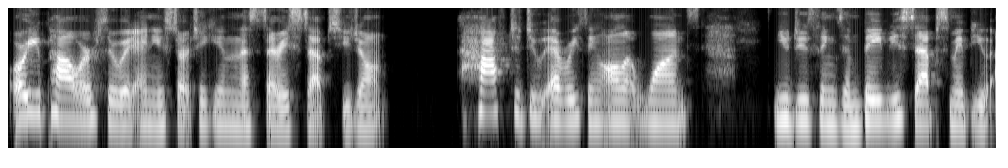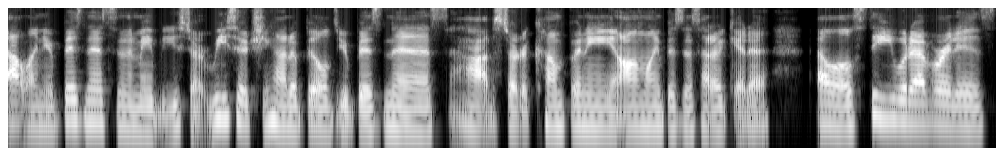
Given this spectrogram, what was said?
or you power through it and you start taking the necessary steps. You don't have to do everything all at once. You do things in baby steps. Maybe you outline your business and then maybe you start researching how to build your business how to start a company an online business how to get a llc whatever it is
